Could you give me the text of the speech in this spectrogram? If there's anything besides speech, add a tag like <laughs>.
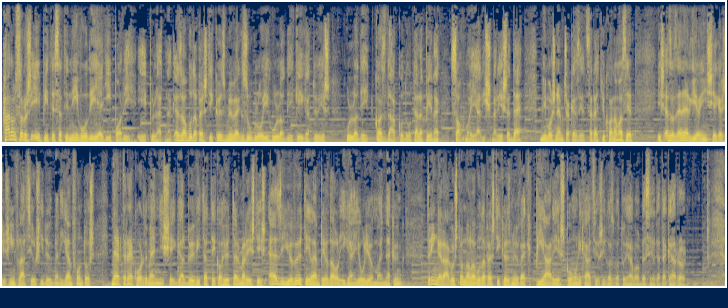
Háromszoros építészeti nívódíj egy ipari épületnek. Ez a budapesti közművek zuglói hulladék égető és hulladék gazdálkodó telepének szakmai elismerése. De mi most nem csak ezért szeretjük, hanem azért, és ez az energiainséges és inflációs időkben igen fontos, mert rekordmennyiséggel bővítették a hőtermelést, és ez jövő télen például igen jól jön majd nekünk. Tringer Ágostonnal a budapesti közművek PR és kommunikációs igazgatójával beszélgetek erről.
